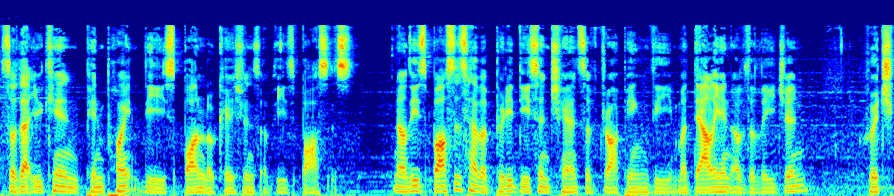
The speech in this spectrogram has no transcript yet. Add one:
so that you can pinpoint the spawn locations of these bosses. Now these bosses have a pretty decent chance of dropping the Medallion of the Legion, which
